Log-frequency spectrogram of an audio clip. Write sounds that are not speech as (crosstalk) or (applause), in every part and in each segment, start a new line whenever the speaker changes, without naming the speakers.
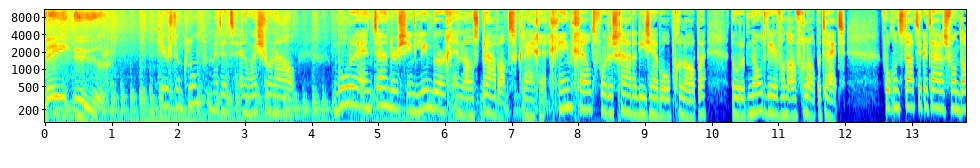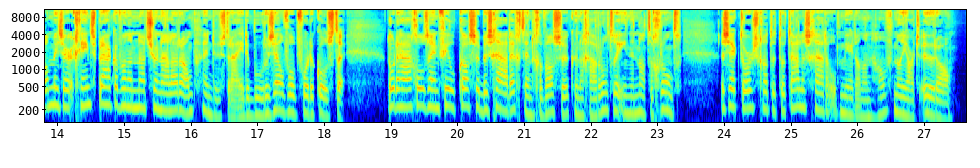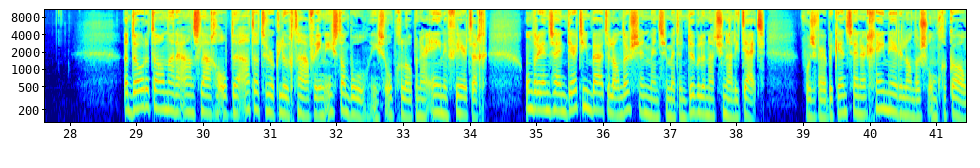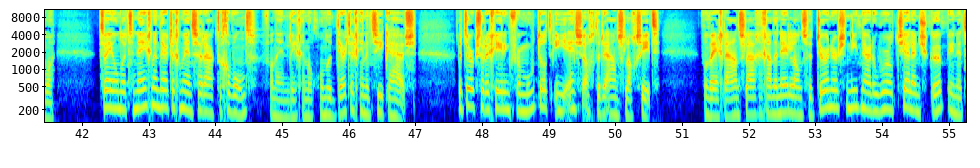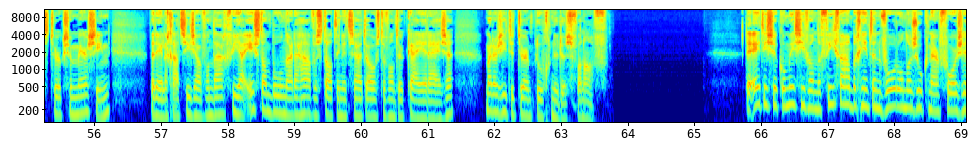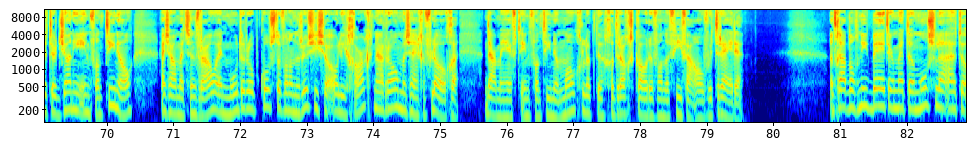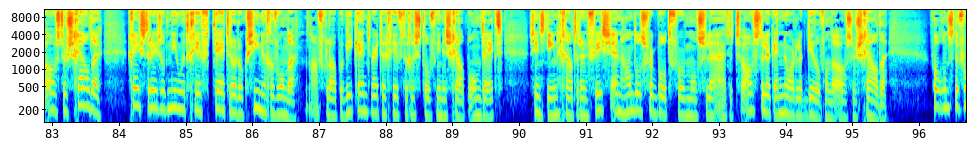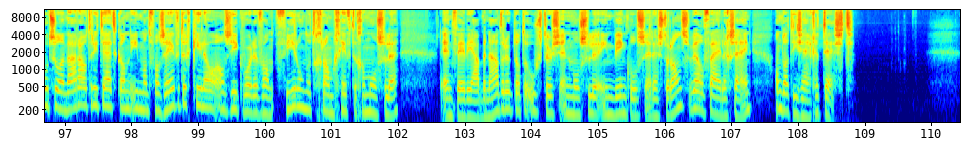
Twee uur.
Kirsten Klomp met het NOS-journaal. Boeren en tuinders in Limburg en Oost-Brabant krijgen geen geld voor de schade die ze hebben opgelopen door het noodweer van de afgelopen tijd. Volgens staatssecretaris Van Dam is er geen sprake van een nationale ramp en dus draaien de boeren zelf op voor de kosten. Door de hagel zijn veel kassen beschadigd en gewassen kunnen gaan rotten in de natte grond. De sector schat de totale schade op meer dan een half miljard euro. Het dodental na de aanslagen op de Atatürk-luchthaven in Istanbul is opgelopen naar 41. Onder hen zijn 13 buitenlanders en mensen met een dubbele nationaliteit. Voor zover bekend zijn er geen Nederlanders omgekomen. 239 mensen raakten gewond, van hen liggen nog 130 in het ziekenhuis. De Turkse regering vermoedt dat IS achter de aanslag zit. Vanwege de aanslagen gaan de Nederlandse turners niet naar de World Challenge Cup in het Turkse Mersin. De delegatie zou vandaag via Istanbul naar de havenstad in het zuidoosten van Turkije reizen, maar daar ziet de turnploeg nu dus vanaf. De ethische commissie van de FIFA begint een vooronderzoek naar voorzitter Gianni Infantino. Hij zou met zijn vrouw en moeder op kosten van een Russische oligarch naar Rome zijn gevlogen. Daarmee heeft Infantino mogelijk de gedragscode van de FIFA overtreden. Het gaat nog niet beter met de mosselen uit de Oosterschelde. Gisteren is opnieuw het gif tetrodoxine gevonden. Afgelopen weekend werd de giftige stof in de schelp ontdekt. Sindsdien geldt er een vis- en handelsverbod voor mosselen uit het oostelijk en noordelijk deel van de Oosterschelde. Volgens de Voedsel- en Warenautoriteit kan iemand van 70 kilo al ziek worden van 400 gram giftige mosselen. De NVWA benadrukt dat de oesters en mosselen in winkels en restaurants wel veilig zijn, omdat die zijn getest.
